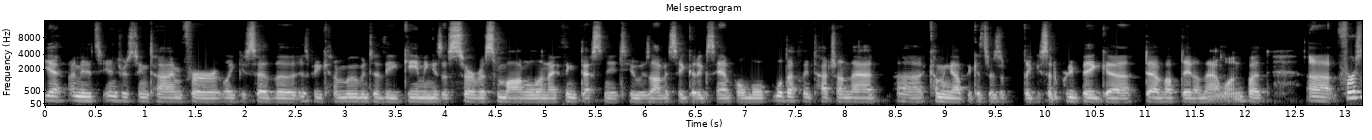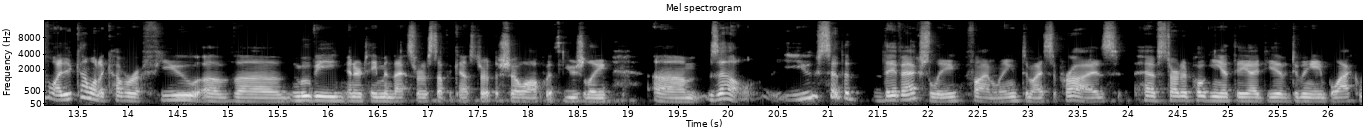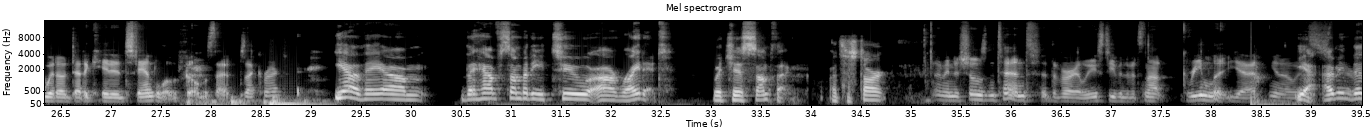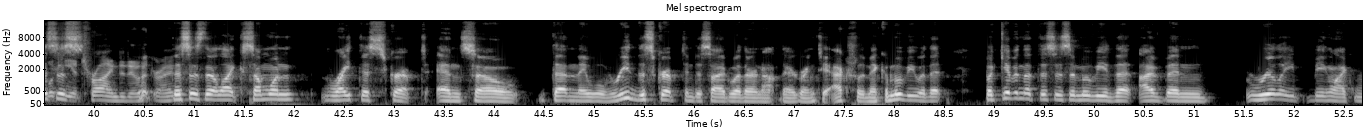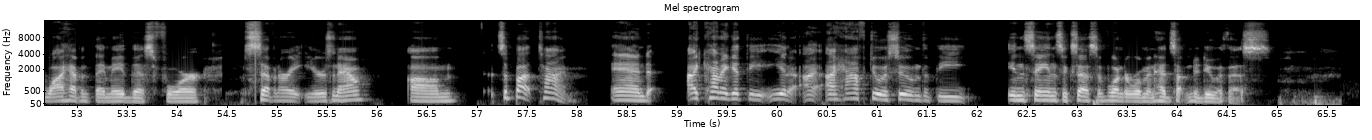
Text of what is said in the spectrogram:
Yeah, I mean it's an interesting time for, like you said, the as we kind of move into the gaming as a service model, and I think Destiny Two is obviously a good example. We'll we'll definitely touch on that uh, coming up because there's a like you said a pretty big uh, dev update on that one. But uh, first of all, I did kind of want to cover a few of uh, movie entertainment that sort of stuff we kind of start the show off with usually. Um, Zell, you said that they've actually finally, to my surprise, have started poking at the idea of doing a Black Widow dedicated standalone film. Is that is that correct? Yeah, they um they have somebody to uh, write it, which is something. That's a start. I mean, it shows intent at the very least, even if it's not greenlit yet. You know. Yeah, I mean, this is- trying to do it right. This is they're like someone write this script, and so then they will read the script and decide whether or not they're going to actually make a movie with it. But given that this is a movie that I've been really being like, why haven't they made this for seven or eight years now? Um, it's about time. And I kind of get the, you know, I, I have to assume that the insane success of Wonder Woman had something to do with this.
